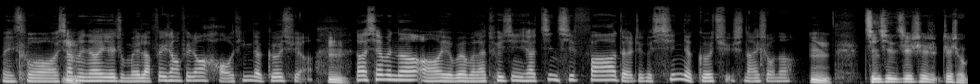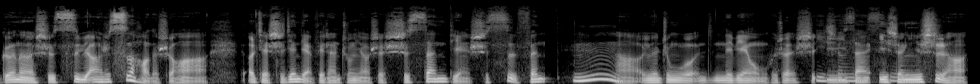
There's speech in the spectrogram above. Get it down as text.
没错，下面呢也准备了非常非常好听的歌曲啊。嗯，那下面呢，呃，也为我们来推荐一下近期发的这个新的歌曲是哪一首呢？嗯，近期的这是这首歌呢是四月二十四号的时候啊，而且时间点非常重要，是十三点十四分。嗯啊，因为中国那边我们会说是一三一生一世啊，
